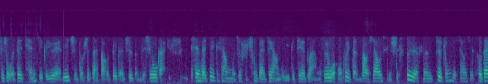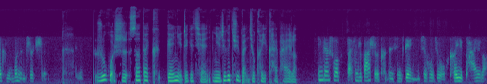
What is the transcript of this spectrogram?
其实我在前几个月一直都是在搞这个剧本的修改，现在这个项目就是处在这样的一个阶段，所以我们会等到消息是四月份最终的消息 s o d e k 能不能支持？如果是 s o d e k 给你这个钱，你这个剧本就可以开拍了。应该说百分之八十的可能性，电影之后就可以拍了。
